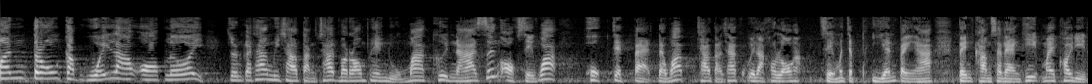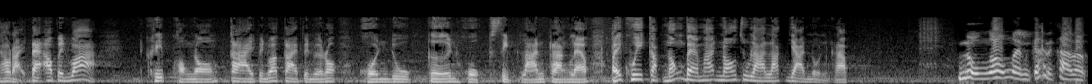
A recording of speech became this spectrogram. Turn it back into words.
มันตรงกับหวยลาวออกเลย จนกระทั่งมีชาวต่างชาติมาร้องเพลงหนูมากขึ้นนะฮะซึ่งออกเสียงว่า 678 แต่ว่าชาวต่างชาติเวลาเขาร้องอะเสียงมันจะเพี้ยนไปนะฮะเป็นคำแสดงที่ไม่ค่อยดีเท่าไหร่ แต่เอาเป็นว่าคลิปของน้องกลายเป็นว่ากลายเป็นไวรัลคนดูเกิน 60 ล้านครั้งแล้ว ไปคุยกับน้องแบมฮะน้องจุฬาลักษณ์ยานนท์ครับ หนูงงเหมือนกันค่ะแบบ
